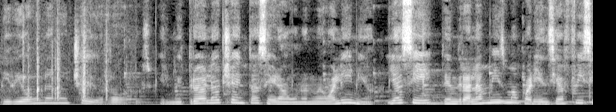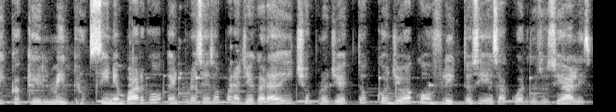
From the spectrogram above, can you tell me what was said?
vivió una noche de horrores. El metro de la 80 será una nueva línea y así tendrá la misma apariencia física que el metro. Sin embargo, el proceso para llegar a dicho proyecto conlleva conflictos y desacuerdos sociales.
